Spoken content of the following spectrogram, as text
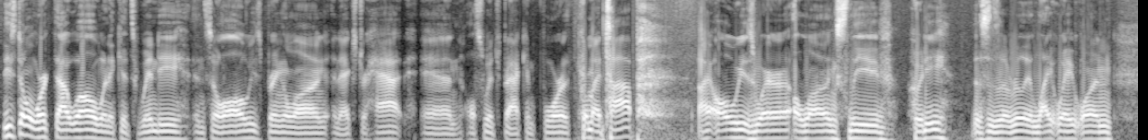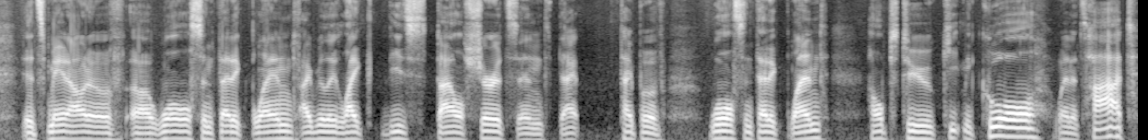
These don't work that well when it gets windy and so I'll always bring along an extra hat and I'll switch back and forth. For my top, I always wear a long sleeve hoodie. This is a really lightweight one. It's made out of wool synthetic blend. I really like these style shirts and that type of wool synthetic blend helps to keep me cool when it's hot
